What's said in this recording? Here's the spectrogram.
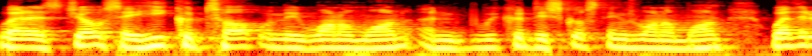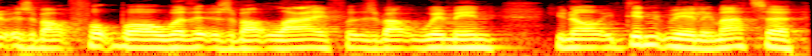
Whereas Jose, he could talk with me one on one, and we could discuss things one on one. Whether it was about football, whether it was about life, whether it was about women, you know, it didn't really matter.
